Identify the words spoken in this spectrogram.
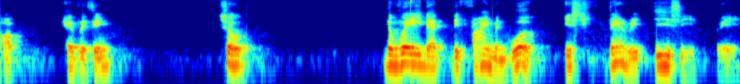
of everything. So the way that defilement work is very easy way.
